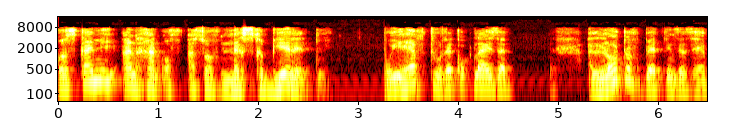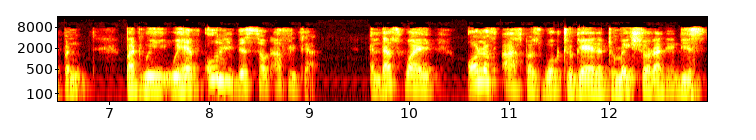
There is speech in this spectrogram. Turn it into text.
ons kan nie of asof niks. We have to recognize that a lot of bad things has happened, but we we have only this South Africa. And that's why all of us must work together to make sure that it is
